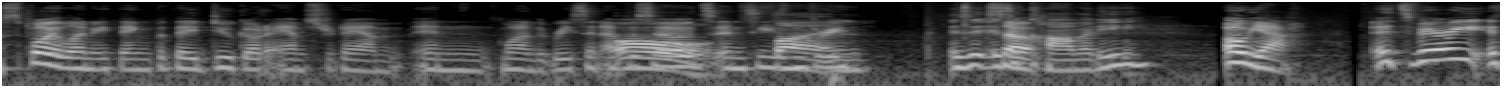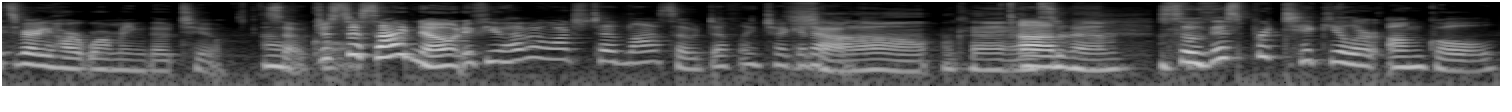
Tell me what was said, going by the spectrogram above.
spoil anything, but they do go to Amsterdam in one of the recent episodes Oh, in season fun. three. Is it? Is So- it comedy? Oh yeah, it's very it's very heartwarming though too. so just a side note, if you haven't watched Ted Lasso, definitely check it Shout out. out. Okay, Um, Amsterdam. so this particular uncle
